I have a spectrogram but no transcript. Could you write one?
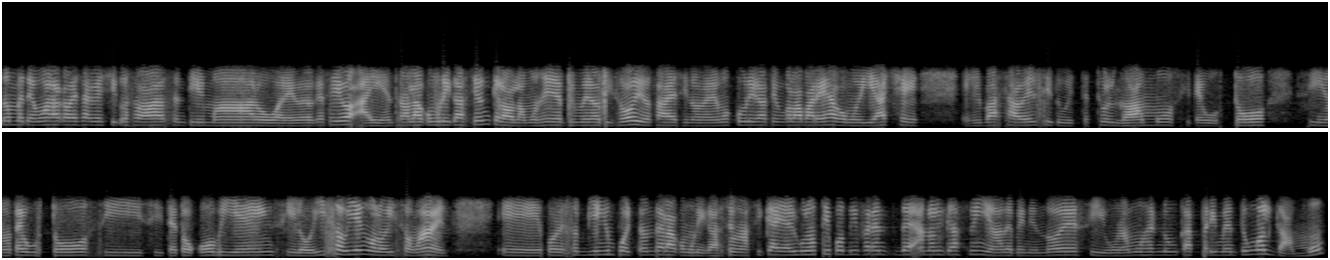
nos metemos a la cabeza que el chico se va a sentir mal o whatever, qué sé yo, ahí entra la comunicación que lo hablamos en el primer episodio, ¿sabes? Si no tenemos comunicación con la pareja como IH, él va a saber si tuviste tu orgasmo, si te gustó, si no te gustó, si si te tocó bien, si lo hizo bien o lo hizo mal. Eh, por eso es bien importante la comunicación. Así que hay algunos tipos diferentes de anorgasmia, dependiendo de si una mujer nunca experimenta un orgasmo,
